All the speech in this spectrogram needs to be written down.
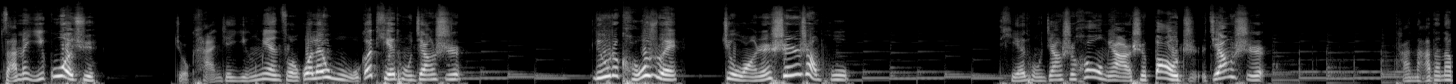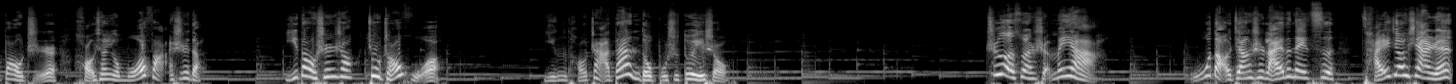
咱们一过去，就看见迎面走过来五个铁桶僵尸，流着口水就往人身上扑。铁桶僵尸后面是报纸僵尸。他拿的那报纸好像有魔法似的，一到身上就着火，樱桃炸弹都不是对手。这算什么呀？舞蹈僵尸来的那次才叫吓人，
